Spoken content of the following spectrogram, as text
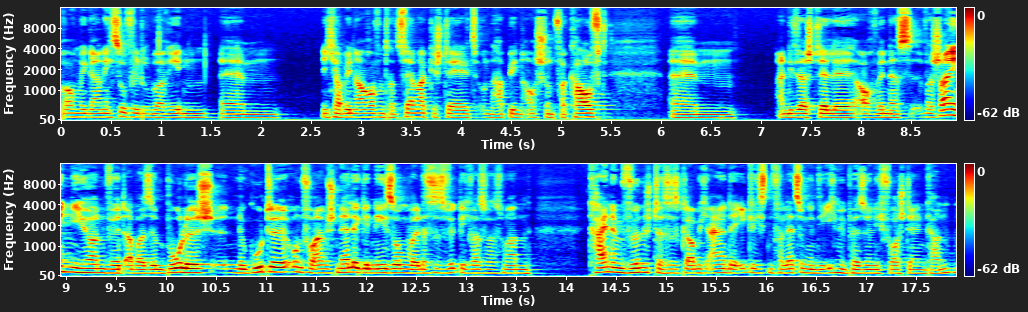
brauchen wir gar nicht so viel drüber reden. Ähm, ich habe ihn auch auf den Transfermarkt gestellt und habe ihn auch schon verkauft. Ähm, an dieser Stelle, auch wenn das wahrscheinlich nie hören wird, aber symbolisch eine gute und vor allem schnelle Genesung, weil das ist wirklich was, was man keinem wünscht. Das ist, glaube ich, eine der ekligsten Verletzungen, die ich mir persönlich vorstellen kann.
